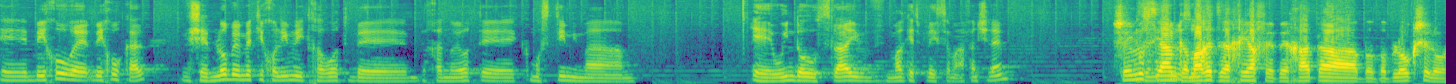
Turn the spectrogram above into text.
אה, באיחור, אה, באיחור קל, ושהם לא באמת יכולים להתחרות בחנויות אה, כמו Steam עם ה- Windows Live Marketplace המאפן שלהם. שיימוס יאנג אמר את זה הכי יפה באחד בבלוג שלו,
